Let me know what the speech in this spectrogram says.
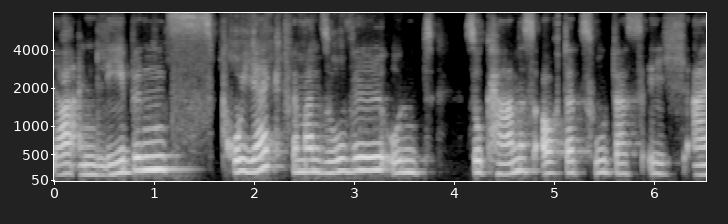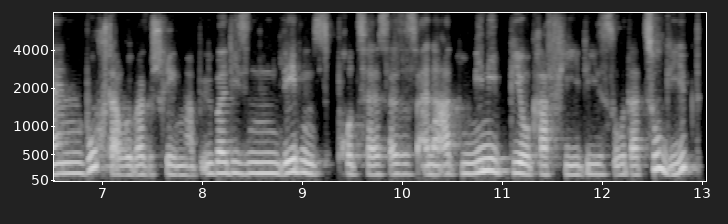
ja, ein Lebensprojekt, wenn man so will. Und so kam es auch dazu, dass ich ein Buch darüber geschrieben habe, über diesen Lebensprozess. Also es ist eine Art Mini-Biografie, die es so dazu gibt.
